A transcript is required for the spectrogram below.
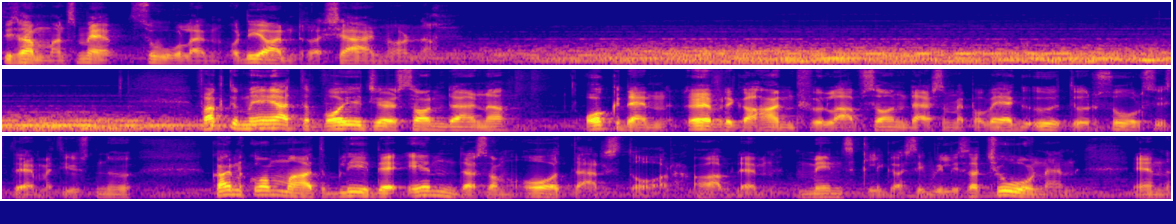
tillsammans med solen och de andra stjärnorna. Faktum är att Voyager-sonderna och den övriga handfull av sonder som är på väg ut ur solsystemet just nu kan komma att bli det enda som återstår av den mänskliga civilisationen en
